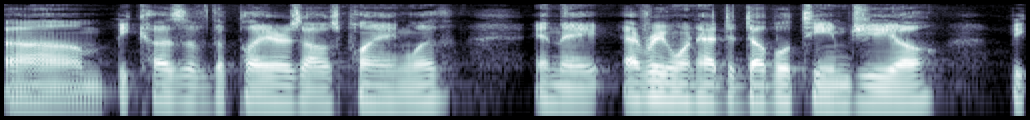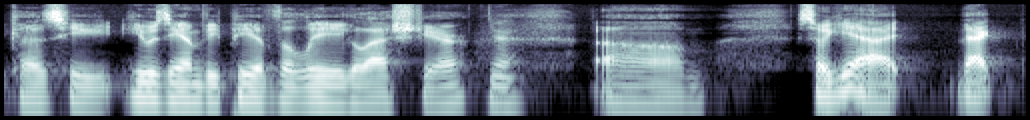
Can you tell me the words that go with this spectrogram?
um, because of the players I was playing with. And they everyone had to double team Gio because he he was the MVP of the league last year. Yeah. Um, so yeah, that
